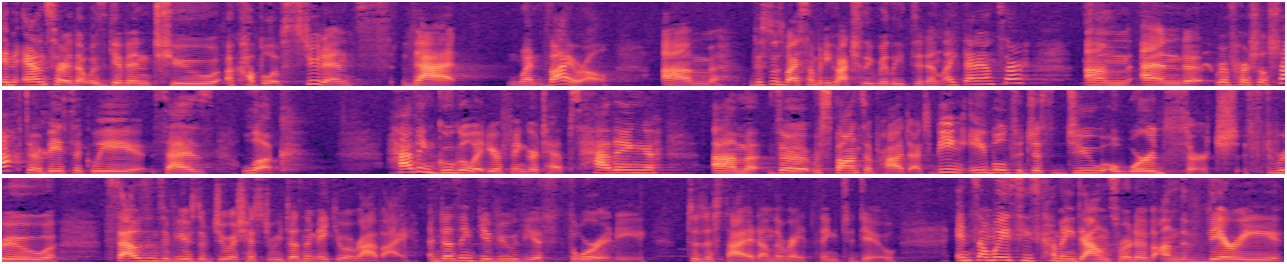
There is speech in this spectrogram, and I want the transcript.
an answer that was given to a couple of students that went viral. Um, this was by somebody who actually really didn't like that answer. Um, and Rav Hershel Schachter basically says, look, having Google at your fingertips, having um, the Responsa Project, being able to just do a word search through thousands of years of Jewish history doesn't make you a rabbi and doesn't give you the authority to decide on the right thing to do. In some ways, he's coming down sort of on the very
